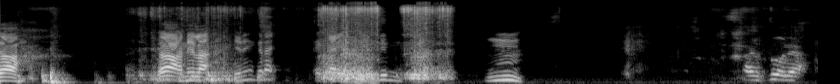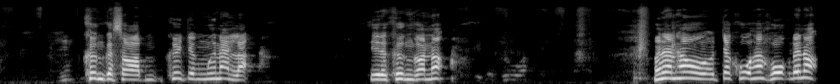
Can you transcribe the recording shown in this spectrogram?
อ่าอ่านี่ละเดี๋ยวนี้ก็ได้ใกล้ๆริมอืมไอ้ตัวเลยครึ่งกระสอบคือจังมือนั่นละทีละครึ่งก่อนเนาะ มื้อนั้นเฮาจะคู่ห้าหกได้เนาะ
